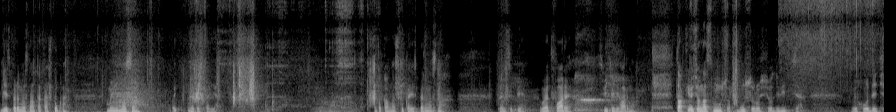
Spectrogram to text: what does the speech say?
Є переносна така штука. Ми її носимо. Ой, не достає. Отака в нас штука є переносна. В принципі, led фари світять гарно. Так, і ось у нас мусор. Мусор, ось, о, дивіться. Виходить,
